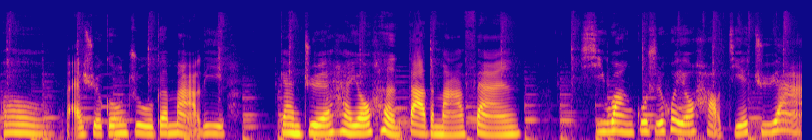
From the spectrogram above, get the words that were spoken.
哦，白雪公主跟玛丽感觉还有很大的麻烦，希望故事会有好结局啊！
